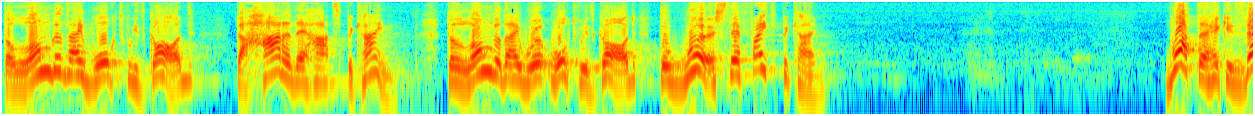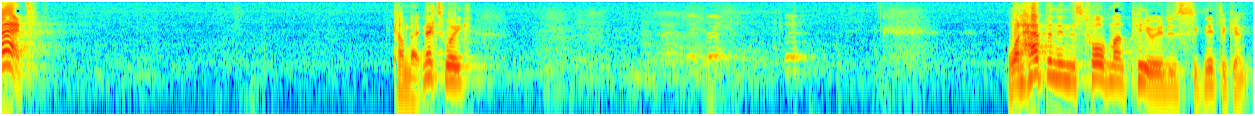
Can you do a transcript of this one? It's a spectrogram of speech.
The longer they walked with God, the harder their hearts became. The longer they walked with God, the worse their faith became. What the heck is that? Come back next week. What happened in this 12 month period is significant.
